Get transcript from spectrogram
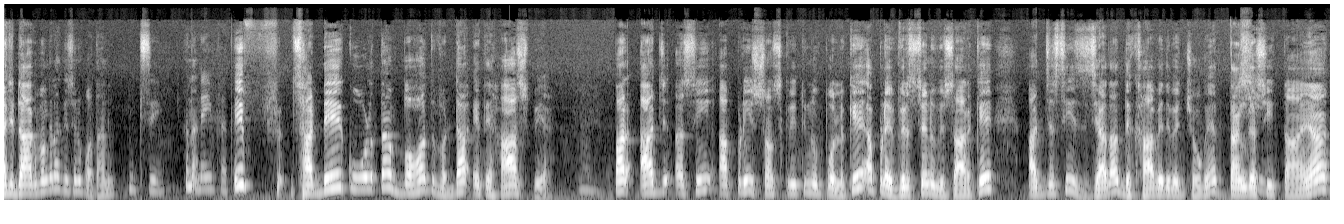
ਅੱਜ ਡਾਕ ਬੰਗਲਾ ਕਿਸੇ ਨੂੰ ਪਤਾ ਨਹੀਂ। ਜੀ? ਨਹੀਂ ਪਤਾ। ਇਹ ਸਾਡੇ ਕੋਲ ਤਾਂ ਬਹੁਤ ਵੱਡਾ ਇਤਿਹਾਸ ਪਿਆ। ਪਰ ਅੱਜ ਅਸੀਂ ਆਪਣੀ ਸੰਸਕ੍ਰਿਤੀ ਨੂੰ ਭੁੱਲ ਕੇ ਆਪਣੇ ਵਿਰਸੇ ਨੂੰ ਵਿਸਾਰ ਕੇ ਅੱਜ ਅਸੀਂ ਜ਼ਿਆਦਾ ਦਿਖਾਵੇ ਦੇ ਵਿੱਚ ਹੋ ਗਏ। ਤੰਗ ਅਸੀਂ ਤਾਂ ਆ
